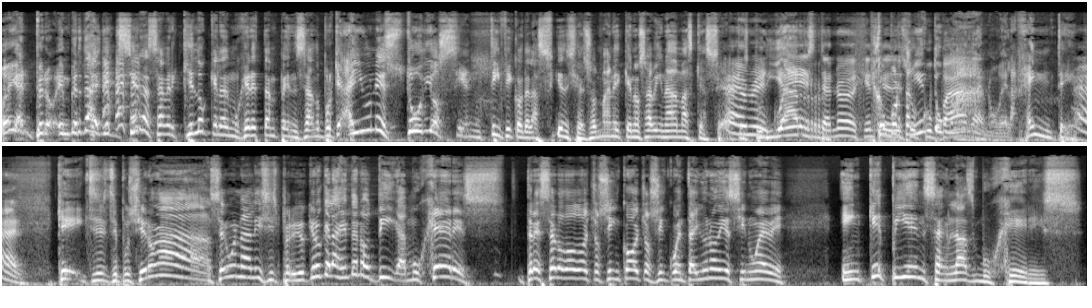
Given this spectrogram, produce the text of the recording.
Oigan, pero en verdad yo quisiera saber qué es lo que las mujeres están pensando, porque hay un estudio científico de la ciencia, esos manes que no saben nada más que hacer, Ah, que una estudiar encuesta, ¿no? Gente el comportamiento humano de la gente, Claro. que se, se pusieron a hacer un análisis, pero yo quiero que la gente nos diga, mujeres, 302-858-5119, ¿en qué piensan las mujeres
